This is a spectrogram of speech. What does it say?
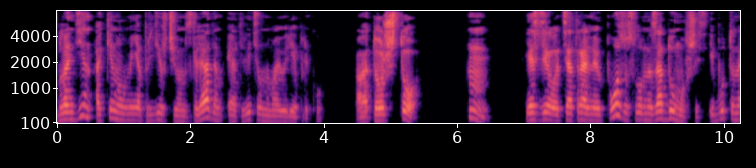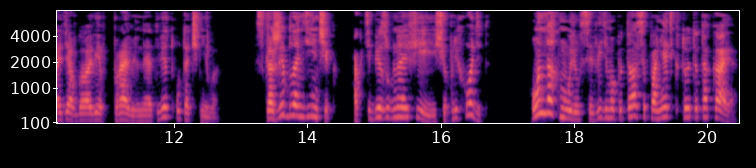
Блондин окинул меня придирчивым взглядом и ответил на мою реплику. — А то что? — Хм, я сделала театральную позу, словно задумавшись, и, будто найдя в голове правильный ответ, уточнила. — Скажи, блондинчик, а к тебе зубная фея еще приходит? Он нахмурился, видимо, пытался понять, кто это такая.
